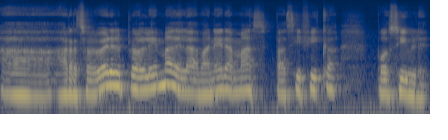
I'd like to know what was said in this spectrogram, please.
a, resolver el problema de la manera más pacífica posible.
